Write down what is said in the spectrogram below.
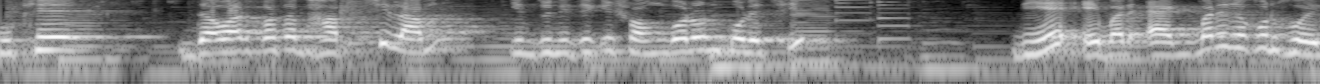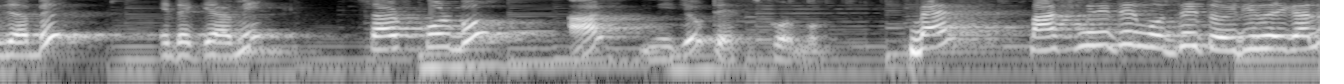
মুখে দেওয়ার কথা ভাবছিলাম, কিন্তু নিজেকে সংবরণ করেছি। দিয়ে এবার একবারে যখন হয়ে যাবে, এটাকে আমি সার্ভ করব আর নিজেও টেস্ট করব। ব্যাস, পাঁচ মিনিটের মধ্যেই তৈরি হয়ে গেল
